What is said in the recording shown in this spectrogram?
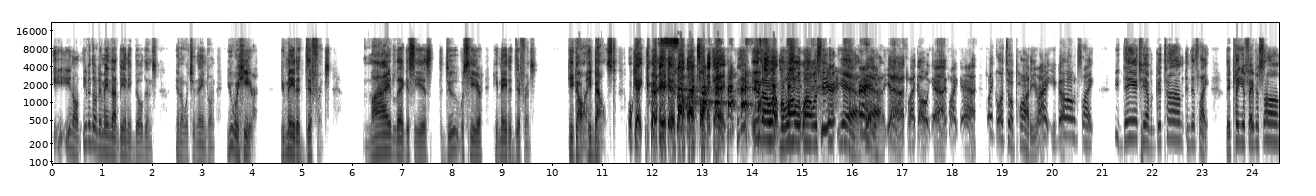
you know, even though there may not be any buildings you know, with your names on. You were here. You made a difference. My legacy is the dude was here. He made a difference. He gone. He bounced. Okay, you know, it's like, hey, you know what? But while, I was here, yeah, right. yeah, yeah. It's like, oh yeah, it's like, yeah, it's like going to a party, right? You go, it's like you dance, you have a good time, and it's like they play your favorite song.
